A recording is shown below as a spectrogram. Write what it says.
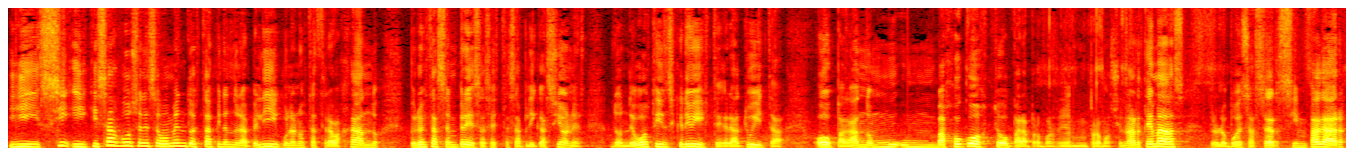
Y, sí, y quizás vos en ese momento estás mirando una película, no estás trabajando, pero estas empresas, estas aplicaciones, donde vos te inscribiste gratuita o pagando un bajo costo para promocionarte más, pero lo podés hacer sin pagar,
